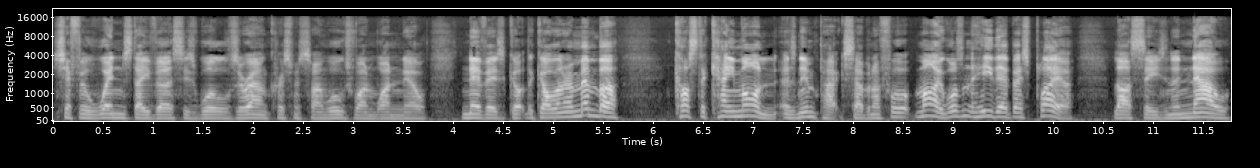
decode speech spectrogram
Sheffield Wednesday versus Wolves around Christmas time. Wolves won 1 0. Neves got the goal. And I remember Costa came on as an impact sub, and I thought, my, wasn't he their best player last season? And now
